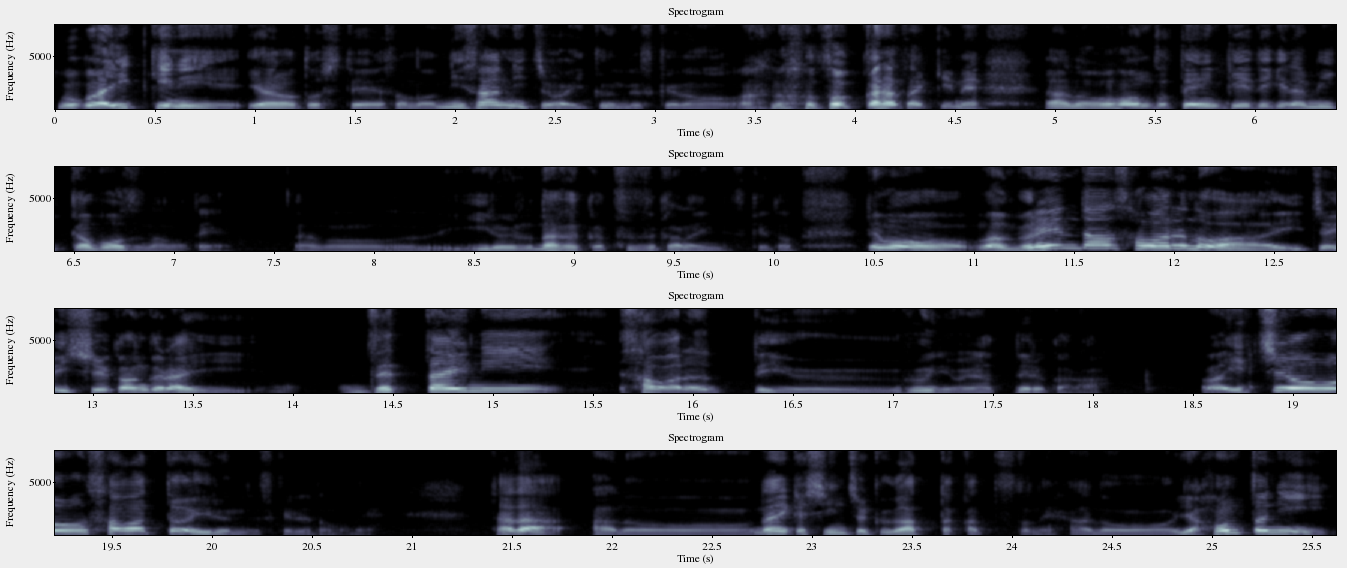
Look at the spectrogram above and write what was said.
僕は一気にやろうとして、その2、3日は行くんですけど、あの、そっから先ね、あの、ほんと典型的な三日坊主なので、あの、いろいろ長くは続かないんですけど。でも、まあ、ブレンダー触るのは一応1週間ぐらい、絶対に触るっていう風にはやってるから、まあ、一応触ってはいるんですけれどもね。ただ、あの、何か進捗があったかっつうとね、あの、いや、本当に、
